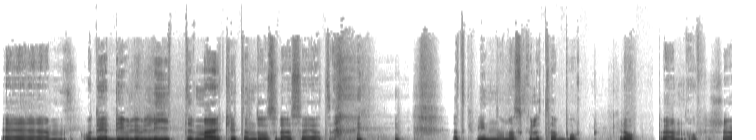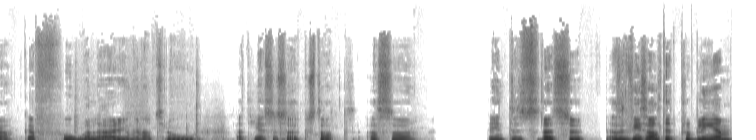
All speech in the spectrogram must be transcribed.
ehm, och det, det blev lite märkligt ändå sådär att säga att, att kvinnorna skulle ta bort kroppen och försöka få lärjungarna att tro att Jesus har uppstått. Alltså, det är inte sådär super... Alltså det finns alltid ett problem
